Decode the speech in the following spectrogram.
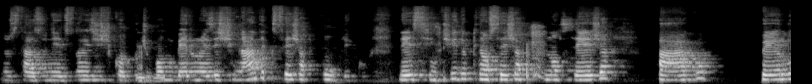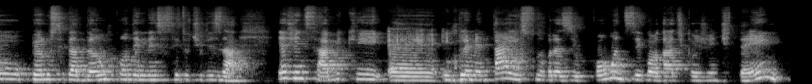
nos Estados Unidos, não existe corpo de uhum. bombeiro, não existe nada que seja público nesse sentido, que não seja, não seja pago pelo, pelo cidadão quando ele necessita utilizar. E a gente sabe que é, implementar isso no Brasil com a desigualdade que a gente tem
